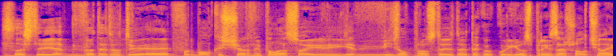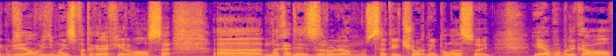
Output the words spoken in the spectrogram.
Слушайте, я вот эта вот э, футболка с черной полосой, я видел просто, это такой курьез произошел. Человек взял, видимо, и сфотографировался, э, находясь за рулем с этой черной полосой, и опубликовал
